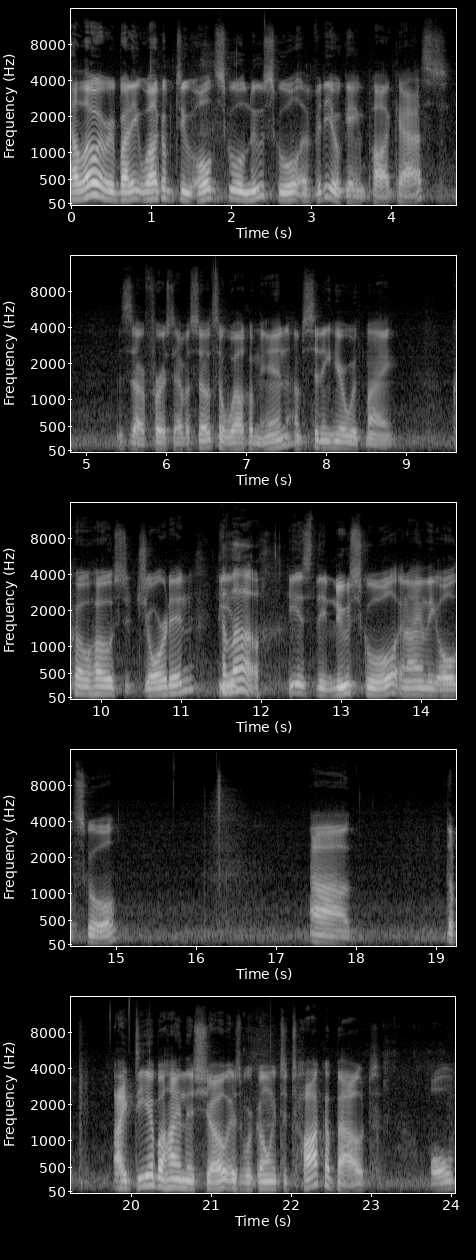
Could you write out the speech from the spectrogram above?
Hello, everybody. Welcome to Old School, New School, a video game podcast. This is our first episode, so welcome in. I'm sitting here with my co host, Jordan. He- Hello. He is the new school, and I am the old school. Uh, the idea behind this show is we're going to talk about old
